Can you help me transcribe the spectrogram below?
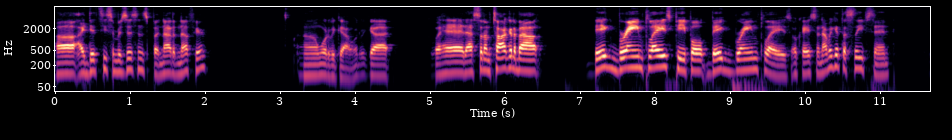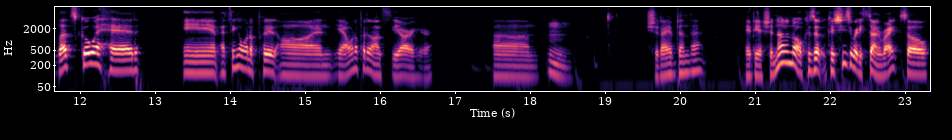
Uh, I did see some resistance, but not enough here. Uh, what do we got? What do we got? Go ahead. That's what I'm talking about. Big brain plays, people. Big brain plays. Okay, so now we get the sleeps in. Let's go ahead and I think I want to put it on. Yeah, I want to put it on CR here. Um, hmm. Should I have done that? Maybe I should. No, no, no, because because she's already stunned, right? So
